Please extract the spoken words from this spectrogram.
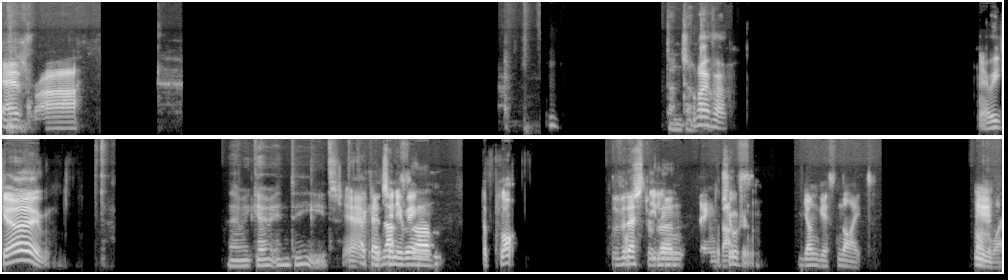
Ezra. Dun, dun, dun. Survivor. There we go. There we go, indeed. Yeah, Okay, continuing um, the plot, the Vanessa thing. the that's children. youngest knight. By the Hmm, way,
